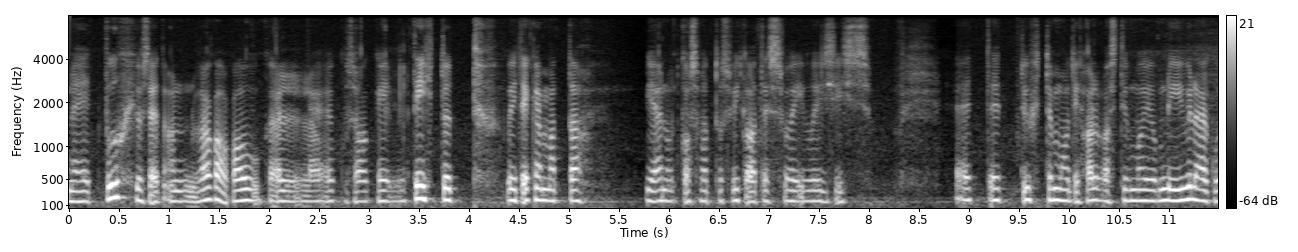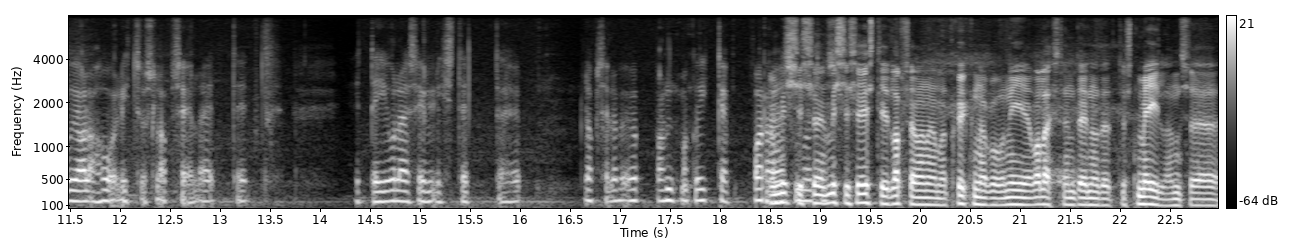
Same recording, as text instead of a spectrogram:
need põhjused on väga kaugel kusagil tehtud või tegemata jäänud kasvatusvigades või, või siis et, et ühtemoodi halvasti mõjub nii üle- kui alahoolitsus lapsele, et, et et ei ole sellist, et lapsele peab andma kõike parajas no mis siis, mis siis Eesti lapsevanemad kõik nagu nii valesti on teinud, et just meil on see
